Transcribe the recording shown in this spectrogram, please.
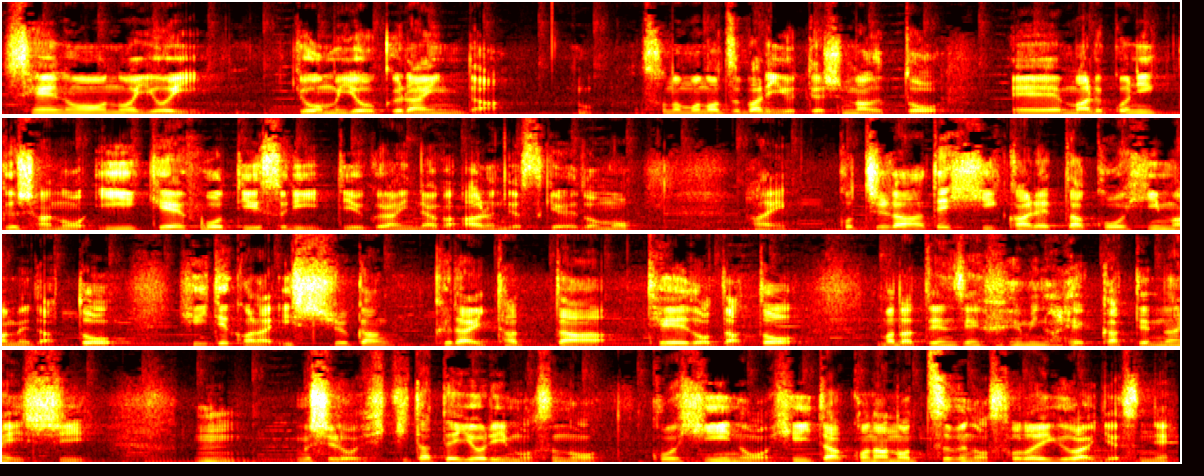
性能の良い業務用グラインダーそのものズバリ言ってしまうとえー、マルコニック社の EK43 っていうグラインダーがあるんですけれども、はい、こちらで引かれたコーヒー豆だと引いてから1週間くらい経った程度だとまだ全然風味の劣化ってないし、うん、むしろ引き立てよりもそのコーヒーの引いた粉の粒の揃い具合ですね。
